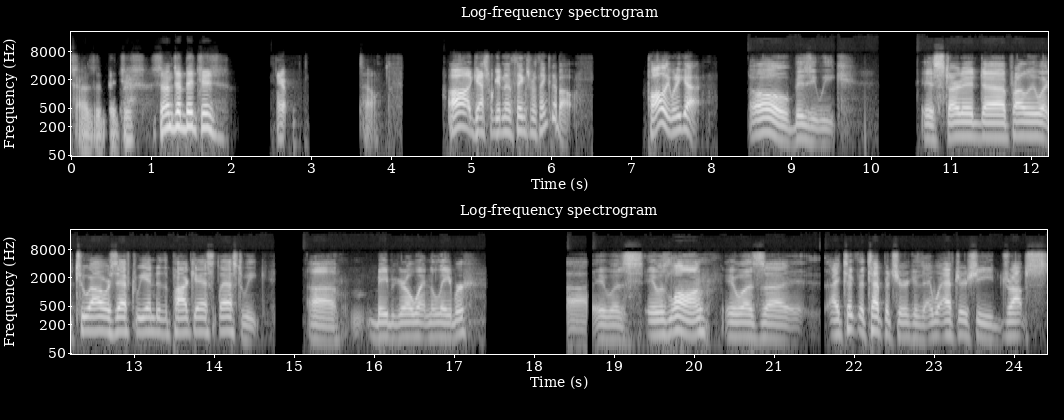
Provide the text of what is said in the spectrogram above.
Sons of bitches. Sons of bitches. Oh, I guess we're getting into things we're thinking about. Paulie, what do you got? Oh, busy week. It started uh, probably what two hours after we ended the podcast last week. Uh, baby girl went into labor. Uh, it was it was long. It was uh, I took the temperature because after she drops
